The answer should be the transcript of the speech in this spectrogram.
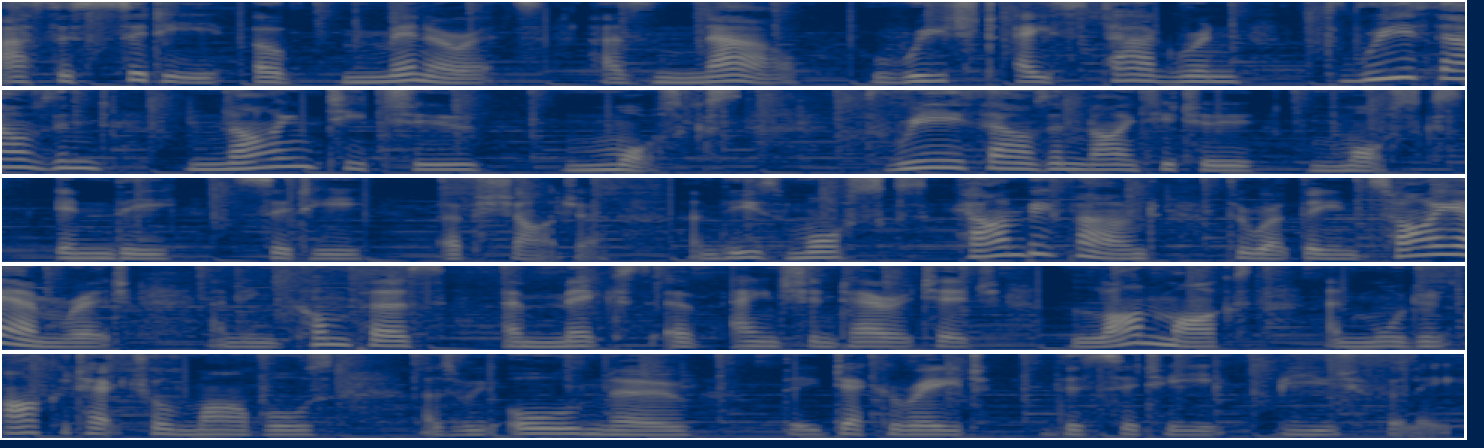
as the city of minarets, has now reached a staggering 3,092 mosques. 3,092 mosques in the city of Sharjah. And these mosques can be found throughout the entire emirate and encompass a mix of ancient heritage, landmarks, and modern architectural marvels. As we all know, they decorate the city beautifully.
